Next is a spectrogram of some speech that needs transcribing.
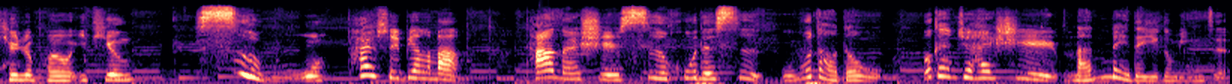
听众朋友一听，四五太随便了吧？他呢是似乎的似，舞蹈的舞，我感觉还是蛮美的一个名字。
